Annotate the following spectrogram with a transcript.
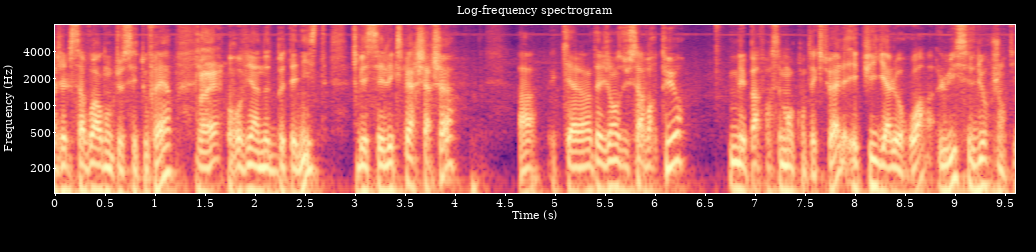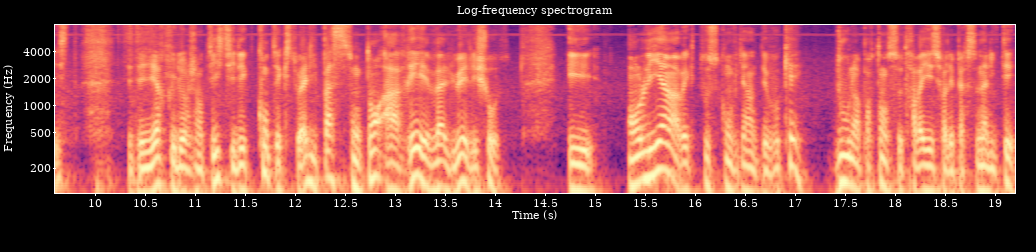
J'ai le savoir, donc je sais tout faire. Ouais. On revient à notre botaniste, mais c'est l'expert-chercheur ah, qui a l'intelligence du savoir pur, mais pas forcément contextuel. Et puis il y a le roi, lui c'est l'urgentiste. C'est-à-dire que l'urgentiste, il est contextuel, il passe son temps à réévaluer les choses. Et en lien avec tout ce qu'on vient d'évoquer, d'où l'importance de travailler sur les personnalités,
